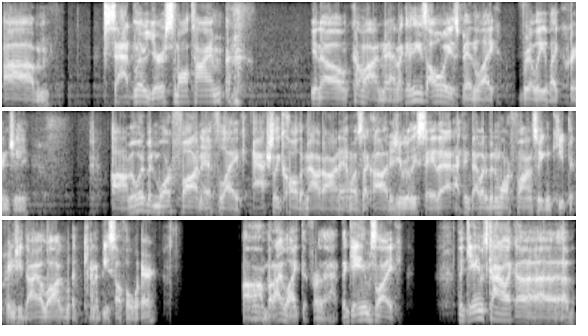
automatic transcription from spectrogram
Um, Sadler, you're small time. you know, come on, man. Like he's always been like really like cringy. Um, it would have been more fun if like Ashley called him out on it and was like, "Oh, did you really say that?" I think that would have been more fun, so you can keep the cringy dialogue, but kind of be self-aware. Um, but I liked it for that. The game's like, the game's kind of like a, a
